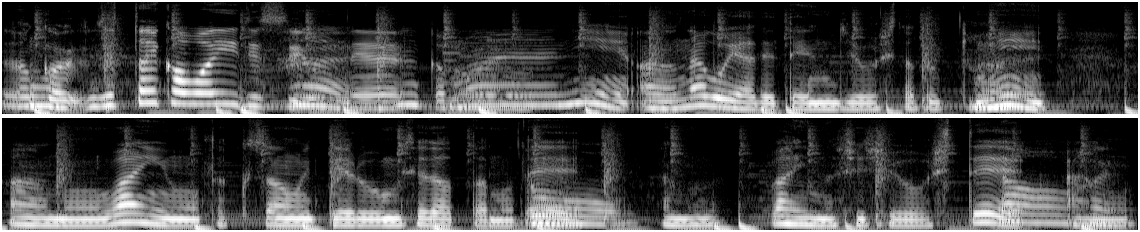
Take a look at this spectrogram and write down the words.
なんか絶対可愛いですよね、はい。なんか前に、あの名古屋で展示をした時に、はい。あのワインをたくさん置いているお店だったのであのワインの刺繍をしてああーはい。の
